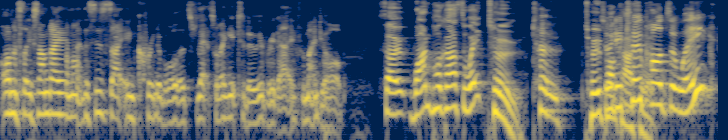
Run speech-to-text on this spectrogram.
honestly, some days I'm like, this is like incredible. That's that's what I get to do every day for my job. So one podcast a week, two, Two. Two So we do two a pods a week,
